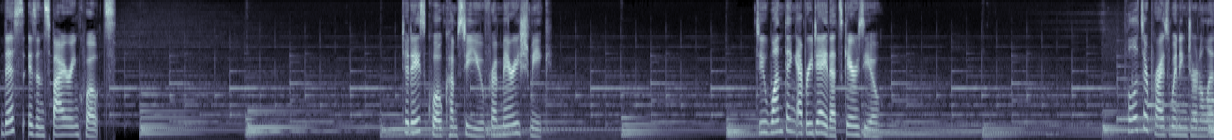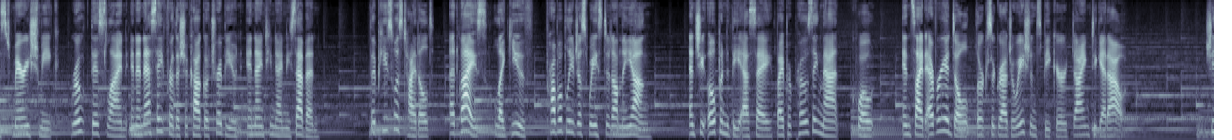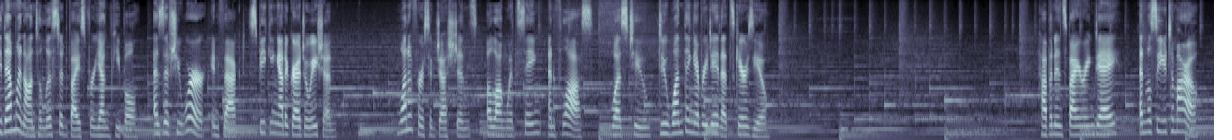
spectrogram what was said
This is Inspiring Quotes. Today's quote comes to you from Mary Schmich. Do one thing every day that scares you. Pulitzer Prize winning journalist Mary Schmich wrote this line in an essay for the Chicago Tribune in 1997. The piece was titled, Advice, like youth, probably just wasted on the young. And she opened the essay by proposing that, quote, inside every adult lurks a graduation speaker dying to get out. She then went on to list advice for young people, as if she were, in fact, speaking at a graduation. One of her suggestions, along with sing and floss, was to do one thing every day that scares you. Have an inspiring day, and we'll see you tomorrow.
